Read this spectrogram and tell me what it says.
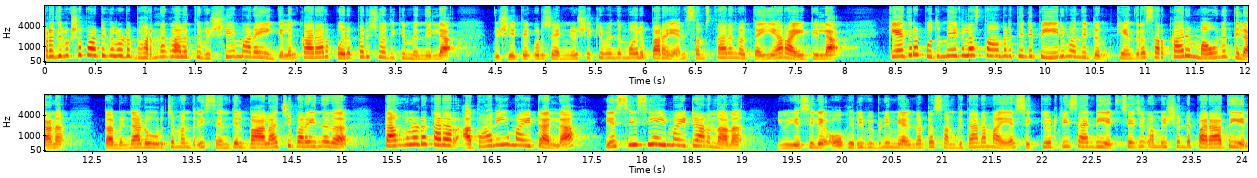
പ്രതിപക്ഷ പാർട്ടികളുടെ ഭരണകാലത്ത് വിഷയമാണെങ്കിലും കരാർ പുനഃപരിശോധിക്കുമെന്നില്ല. വിഷയത്തെക്കുറിച്ച് അന്വേഷിക്കുമെന്ന് പോലും പറയാൻ സംസ്ഥാനങ്ങൾ തയ്യാറായിട്ടില്ല. കേന്ദ്ര പൊതുമേഖലാ സ്ഥാപനത്തിന്റെ പേര് വന്നിട്ടും കേന്ദ്ര സർക്കാരും മൗനത്തിലാണ്. തമിഴ്നാട് ഊർജമന്ത്രി സെന്തിൽ ബാലാജി പറയുന്നത് തങ്ങളുടെ കരാർ അദാനിയുമായിട്ടല്ല എസ് സി സി ഐയുമായിട്ടാണെന്നാണ്. യു എസിലെ ഓഹരി വിപണി മേൽനോട്ട സംവിധാനമായ സെക്യൂരിറ്റീസ് ആൻഡ് എക്സ്ചേഞ്ച് കമ്മീഷന്റെ പരാതിയിൽ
